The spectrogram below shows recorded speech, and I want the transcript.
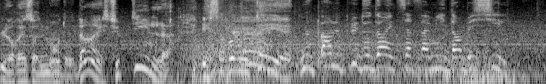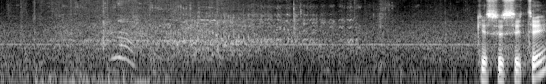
le raisonnement d'Odin est subtil. Et sa volonté est... Ne parle plus d'Odin et de sa famille d'imbéciles. Qu'est-ce que c'était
